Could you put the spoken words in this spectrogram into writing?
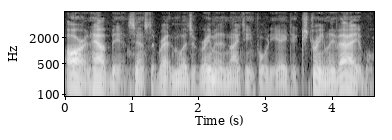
are and have been since the Bretton Woods Agreement in 1948 extremely valuable.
